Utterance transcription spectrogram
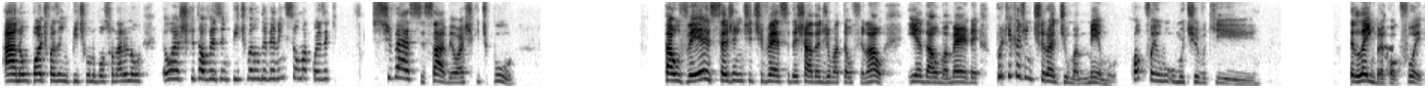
ah, não pode fazer impeachment no Bolsonaro, não. Eu acho que talvez impeachment não deveria nem ser uma coisa que estivesse, sabe? Eu acho que, tipo. Talvez se a gente tivesse deixado a Dilma até o final, ia dar uma merda. Por que, que a gente tirou a Dilma mesmo? Qual foi o motivo que, lembra qual que foi?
